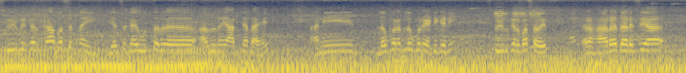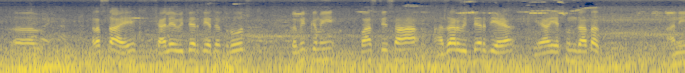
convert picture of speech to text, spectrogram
स्पीड ब्रेकर का बसत नाही याचं काही उत्तर अजूनही अज्ञात आहे. आणि लवकरात लवकर या ठिकाणी स्पीड ब्रेकर बसावेत. कारण हा रहदारीचा रस्ता आहे. शालेय विद्यार्थी येतात रोज. कमीत कमी पाच ते सहा हजार विद्यार्थी या या येथून जातात. आणि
